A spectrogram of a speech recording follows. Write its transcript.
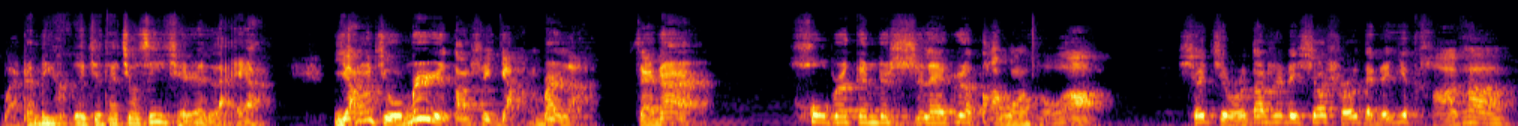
我这没合计他叫这些人来呀。杨九妹儿当时洋巴了，在这儿后边跟着十来个大光头啊！小九当时这小手在这一卡卡，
